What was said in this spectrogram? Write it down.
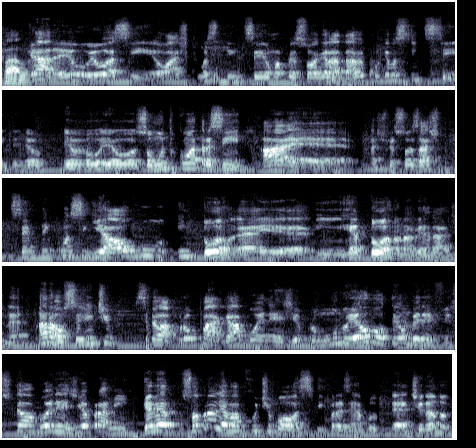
Fala. Cara, eu, eu assim, eu acho que você tem que ser uma pessoa agradável porque você tem que ser, entendeu? Eu, eu sou muito contra, assim, ah, é, as pessoas acham que sempre tem que conseguir algo em torno, é, é, em retorno, na verdade, né? Ah, não, se a gente, sei lá, propagar boa energia pro mundo, eu vou ter um benefício de ter uma boa energia pra mim. Quer ver? Só pra levar pro futebol, assim, por exemplo, é, tirando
